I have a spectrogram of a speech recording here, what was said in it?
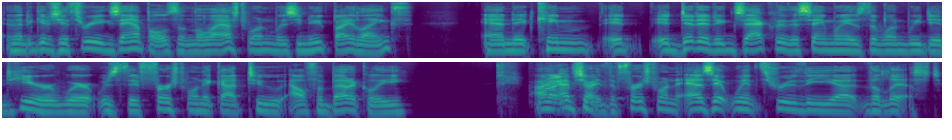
And then it gives you three examples and the last one was unique by length and it came it it did it exactly the same way as the one we did here where it was the first one it got to alphabetically. I, Right, I'm so- sorry, the first one as it went through the uh, the list.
